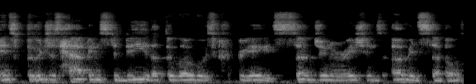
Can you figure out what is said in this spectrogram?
And so it just happens to be that the logos creates sub generations of itself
